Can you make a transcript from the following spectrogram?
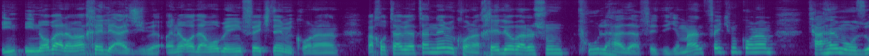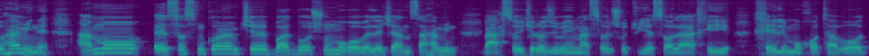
این اینا برای من خیلی عجیبه. یعنی آدما به این فکر نمی‌کنن و خب طبیعتا نمی‌کنن. خیلی ها براشون پول هدفه دیگه. من فکر می‌کنم ته موضوع همینه. اما احساس می‌کنم که باید باشون مقابله کرد. مثلا همین بحثایی که راجع به این مسائل شد یه سال اخیر خیلی مخاطبات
